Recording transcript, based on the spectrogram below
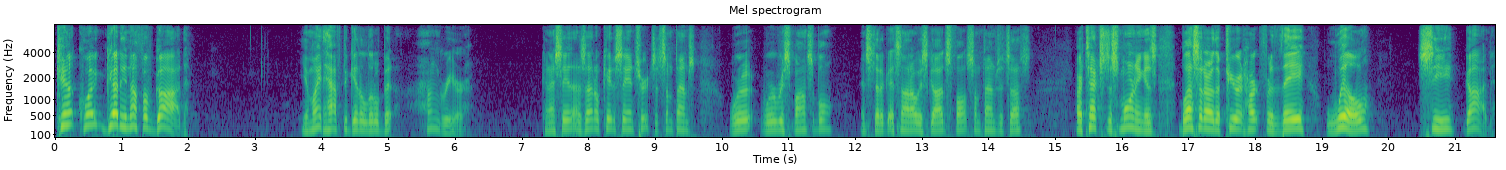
can't quite get enough of God, you might have to get a little bit hungrier. Can I say that? Is that okay to say in church that sometimes we're, we're responsible instead of, it's not always God's fault, sometimes it's us? Our text this morning is Blessed are the pure at heart, for they will see God.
